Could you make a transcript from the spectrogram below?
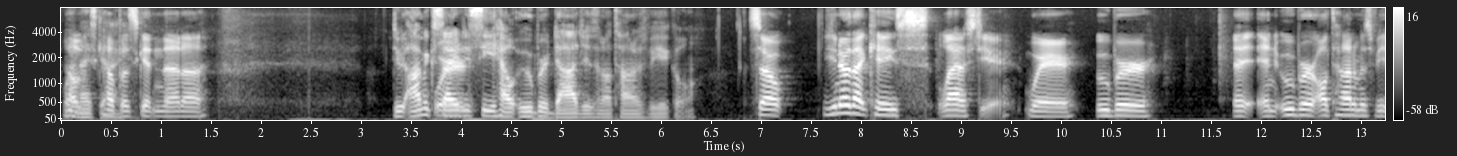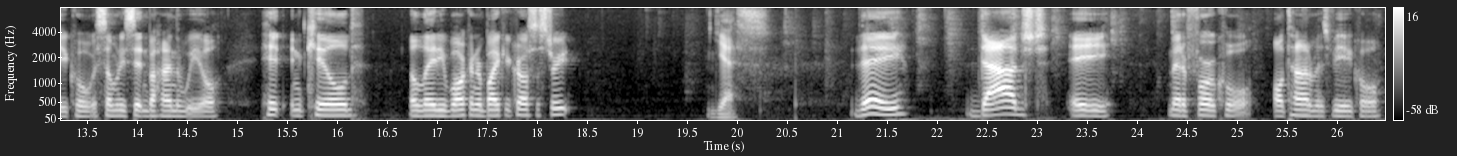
what help, a nice guy. help us get in that uh Dude, I'm excited Word. to see how Uber dodges an autonomous vehicle. So you know that case last year where Uber, a- an Uber autonomous vehicle with somebody sitting behind the wheel, hit and killed a lady walking her bike across the street. Yes. They dodged a metaphorical autonomous vehicle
